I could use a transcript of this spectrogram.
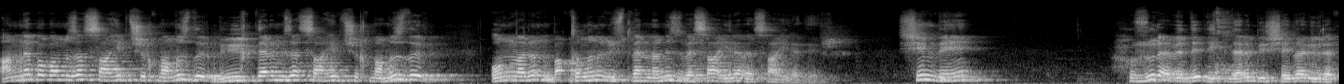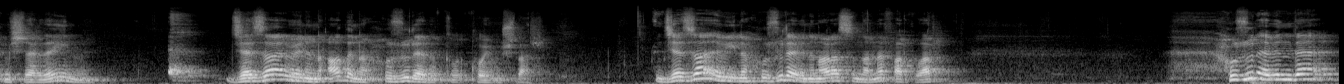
Anne babamıza sahip çıkmamızdır, büyüklerimize sahip çıkmamızdır. Onların bakımını üstlenmemiz vesaire vesairedir. Şimdi huzur evi dedikleri bir şeyler üretmişler değil mi? Cezaevinin adını huzur evi koymuşlar. Cezaevi ile huzur evinin arasında ne fark var? Huzur evinde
